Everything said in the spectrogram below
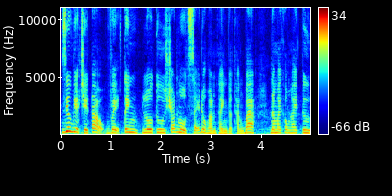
Riêng việc chế tạo vệ tinh Lotus Shot 1 sẽ được hoàn thành vào tháng 3 năm 2024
